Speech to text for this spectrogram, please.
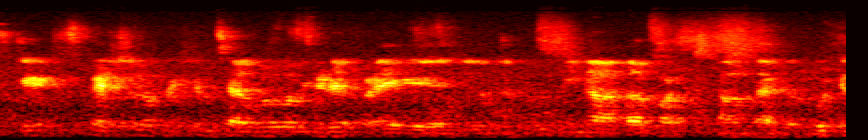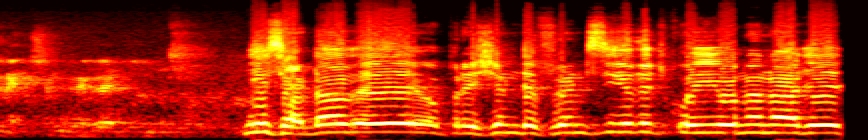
ਸਟੇਟ ਸਪੈਸ਼ਲ ਆਪਰੇਸ਼ਨ ਸੈੱਲ ਵੱਲੋਂ ਜਿਹੜੇ ਫੜੇ ਗਏ ਆ ਜੀ ਉਹਨਾਂ ਨੂੰ ਕੀ ਨਾਮ ਕੋਈ ਕਨੈਕਸ਼ਨ ਹੈਗਾ ਜੀ ਉਹਨਾਂ ਨਹੀਂ ਸਾਡਾ ਤੇ ਆਪਰੇਸ਼ਨ ਡਿਫਰੈਂਟ ਸੀ ਇਹਦੇ ਚ ਕੋਈ ਉਹਨਾਂ ਨਾਲ ਅਜੇ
